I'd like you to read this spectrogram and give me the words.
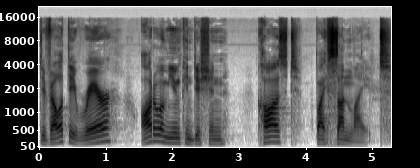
developed a rare autoimmune condition caused by sunlight.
